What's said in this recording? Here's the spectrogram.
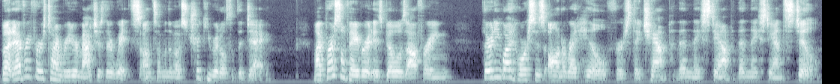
But every first time reader matches their wits on some of the most tricky riddles of the day. My personal favorite is Bilbo's offering 30 white horses on a red hill. First they champ, then they stamp, then they stand still.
